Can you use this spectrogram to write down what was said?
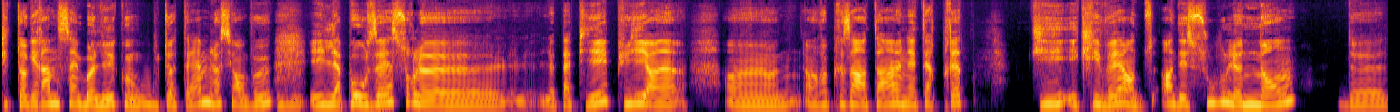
pictogramme symbolique ou totem, là, si on veut, mm-hmm. et il la posait sur le, le, papier, puis un, un, représentant, un interprète qui écrivait en, en dessous le nom de,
